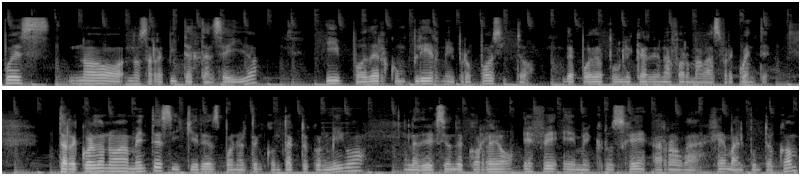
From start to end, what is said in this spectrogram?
pues no, no se repita tan seguido y poder cumplir mi propósito de poder publicar de una forma más frecuente. Te recuerdo nuevamente si quieres ponerte en contacto conmigo, la dirección de correo fmcruzg.gmail.com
